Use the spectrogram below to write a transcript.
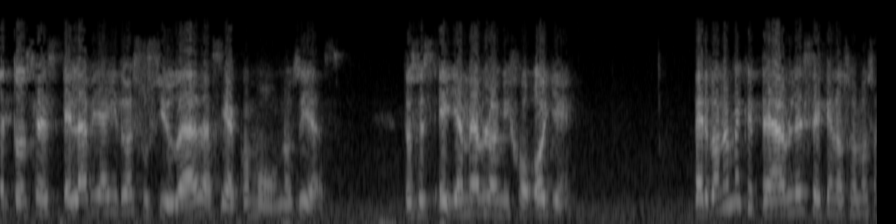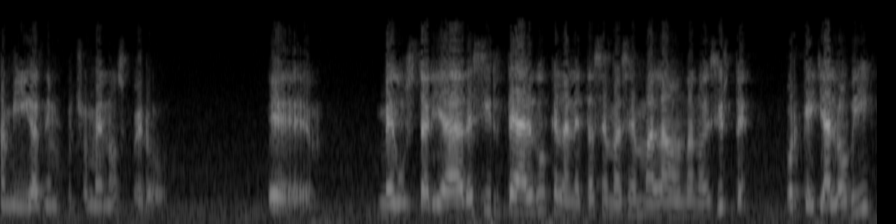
Entonces, él había ido a su ciudad hacía como unos días. Entonces, ella me habló y me dijo, oye, perdóname que te hable, sé que no somos amigas, ni mucho menos, pero eh, me gustaría decirte algo que la neta se me hace mala onda no decirte, porque ya lo vi.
